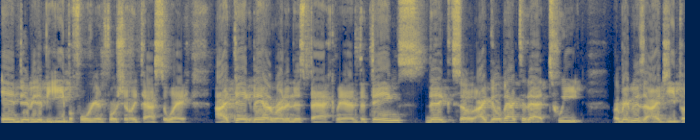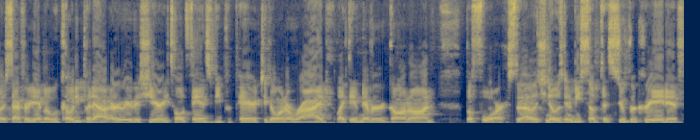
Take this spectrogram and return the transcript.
in WWE before he unfortunately passed away. I think they are running this back, man. The things that so I go back to that tweet. Or maybe it was an IG post, I forget. But what Cody put out earlier this year, he told fans to be prepared to go on a ride like they've never gone on before. So that lets you know it's going to be something super creative.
